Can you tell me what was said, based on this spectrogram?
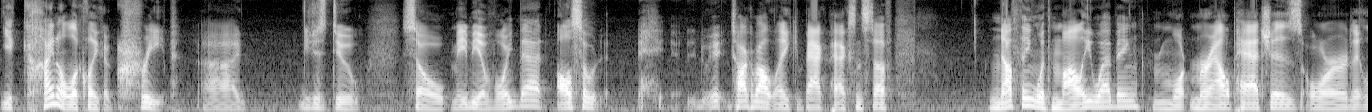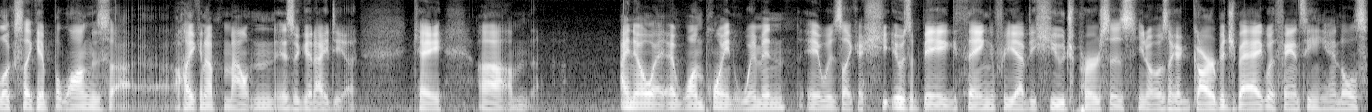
you kind of look like a creep. Uh, you just do. So maybe avoid that. Also, talk about like backpacks and stuff. Nothing with MOLLE webbing, morale patches, or that looks like it belongs uh, hiking up a mountain is a good idea. Okay. Um, I know at one point women it was like a it was a big thing for you to have the huge purses. You know, it was like a garbage bag with fancy handles.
